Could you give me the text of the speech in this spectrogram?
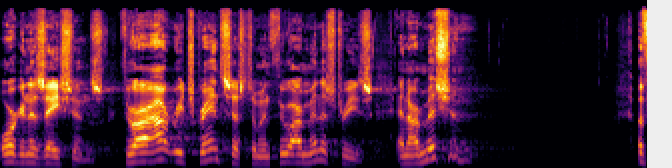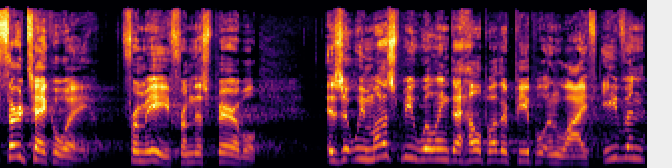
organizations through our outreach grant system and through our ministries and our mission. A third takeaway for me from this parable is that we must be willing to help other people in life, even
